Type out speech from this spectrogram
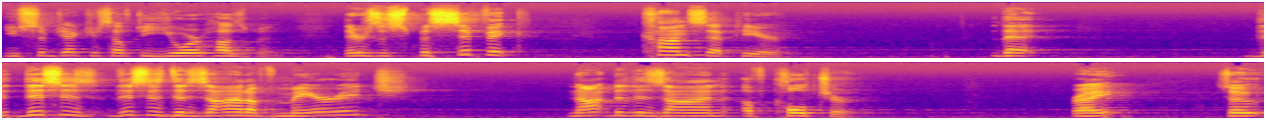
You subject yourself to your husband. There's a specific concept here that th- this is this is the design of marriage, not the design of culture. Right? So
